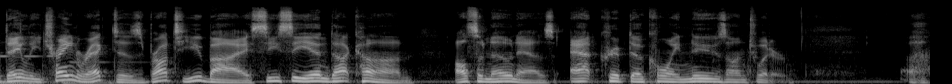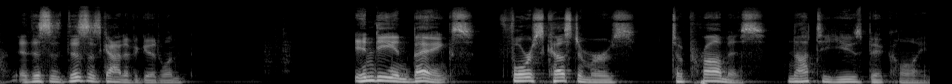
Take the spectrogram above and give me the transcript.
The Daily TrainREKT is brought to you by CCN.com, also known as at CryptoCoin News on Twitter. Uh, this is this is kind of a good one. Indian banks force customers to promise not to use Bitcoin.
